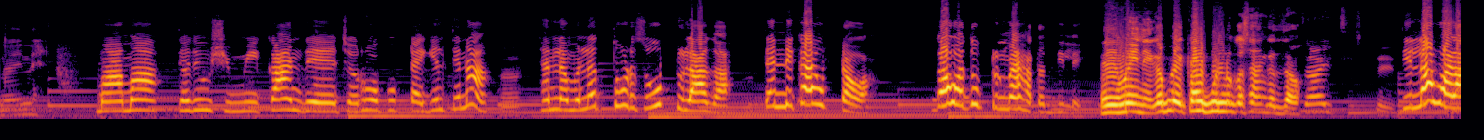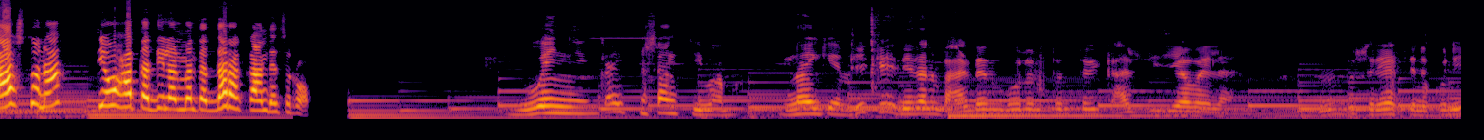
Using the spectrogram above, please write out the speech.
नाही नाही. मामा त्या दिवशी मी कांद्याच्या रोप उपटाय गेलते ना हा. ह्यांना म्हणलं थोडस उपटू लागा. त्यांनी काय उपटावा? गावात उपटून माझ्या हातात दिले ए, वहिनी काय पण नको सांगत जाऊ. जायचंच ते ती लवाळा असतो ना तेव्हा हातात दिला आणि म्हणतात धरा कांद्याचं रोप. वहिनी काय पण सांगते बाबा? नाही केलं. ठीक आहे निदान भांडण बोलून पण तरी घालती जेवायला. दुसरी असते ना कुणी?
